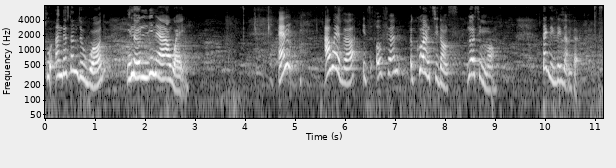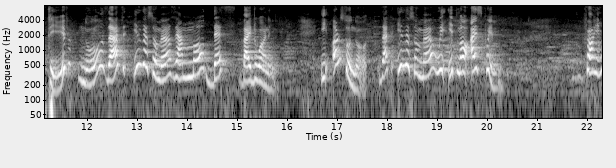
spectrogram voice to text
to understand the world in a linear way. And, however, it's often a coincidence, nothing more. Take this example. Steve knows that in the summer there are more deaths by drowning. He also knows that in the summer we eat more ice cream. For him,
